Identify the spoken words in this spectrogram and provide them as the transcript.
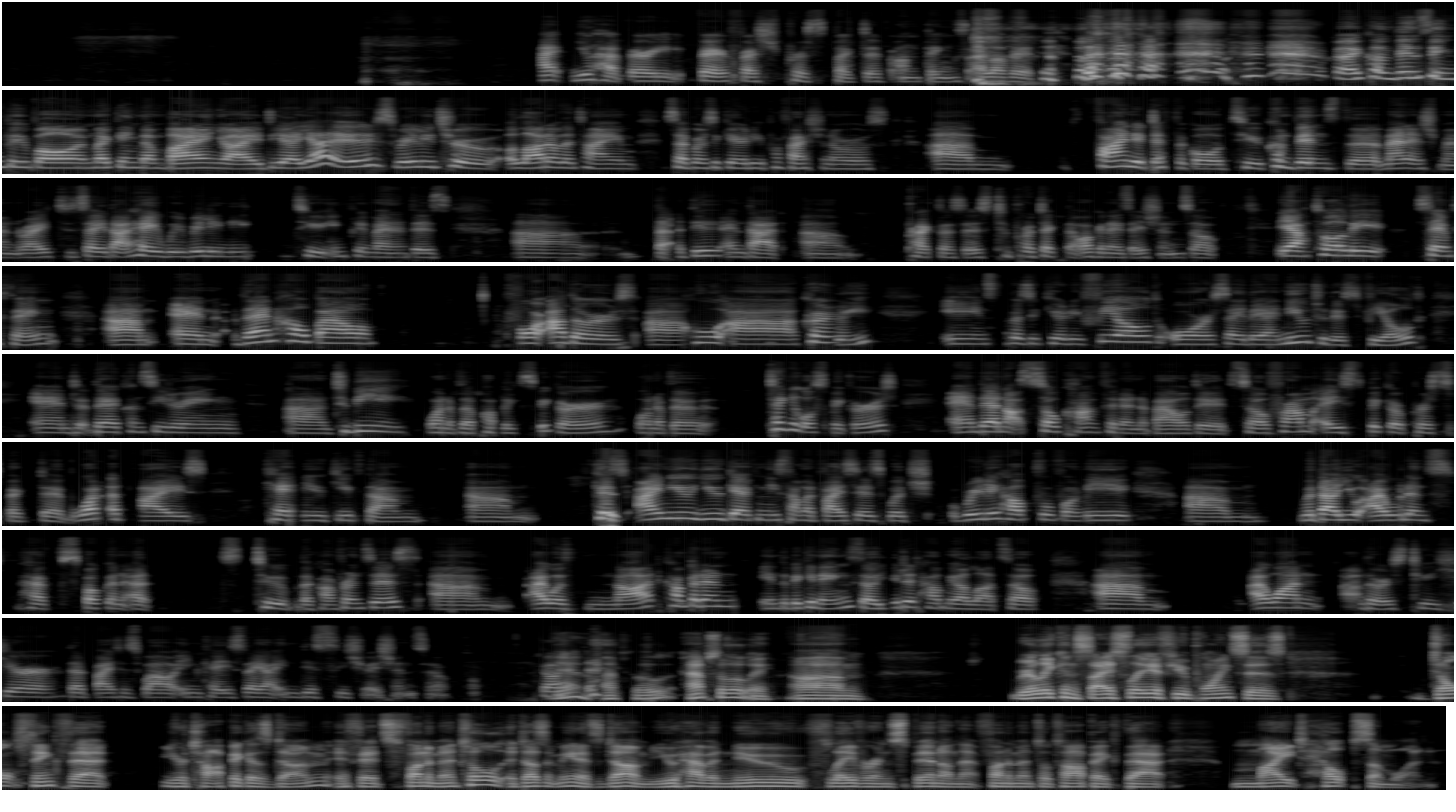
I, you have very very fresh perspective on things. I love it. By convincing people and making them buying your idea. Yeah, it is really true. A lot of the time, cybersecurity professionals um, find it difficult to convince the management, right, to say that hey, we really need to implement this, uh, that this and that um, practices to protect the organization. So yeah, totally same thing. Um, and then how about for others uh, who are currently in cybersecurity field or say they are new to this field and they're considering uh, to be one of the public speaker, one of the technical speakers, and they're not so confident about it. So from a speaker perspective, what advice can you give them? Because um, I knew you gave me some advices which really helpful for me. Um, without you, I wouldn't have spoken at to the conferences. Um, I was not confident in the beginning, so you did help me a lot. So um, I want others to hear the advice as well in case they are in this situation. So go yeah, ahead. absolutely, absolutely. Um, really concisely, a few points is don't think that your topic is dumb. If it's fundamental, it doesn't mean it's dumb. You have a new flavor and spin on that fundamental topic that might help someone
